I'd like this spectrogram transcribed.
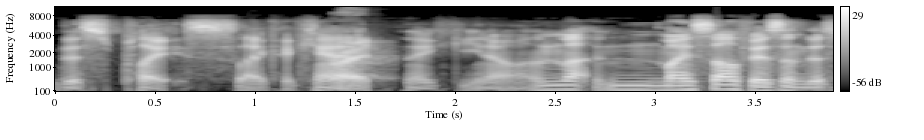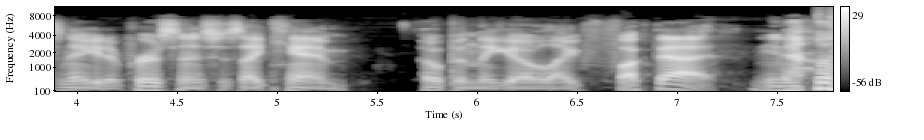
this place. Like I can't, Right. like you know, not, myself isn't this negative person. It's just I can't openly go like fuck that, you know.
